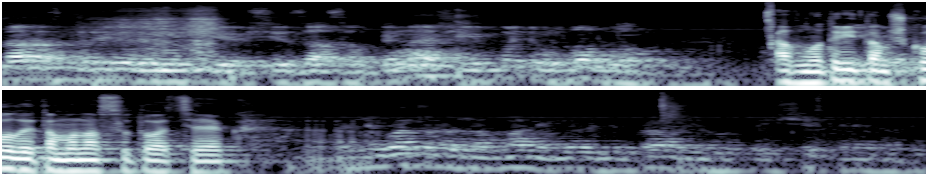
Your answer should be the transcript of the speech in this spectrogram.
зараз перевіримо всі, всі засобки наші і потім знову. А внутрі там школи, там у нас ситуація як? Елеватори нормальні, ми розібрали його, то і чисто не забив.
